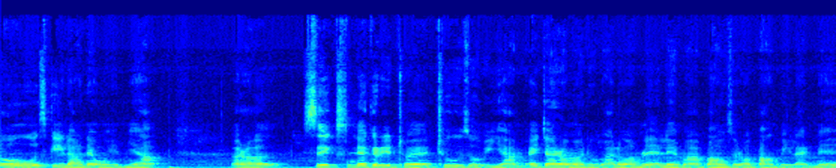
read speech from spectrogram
လုံးကိုစကေလာနဲ့ဝင်မြောက်အဲ့တော့ 6 negative 12 2ဆိုပြီးရမယ်အဲ့ကြတော့မှတို့ဘာလုပ်ရမလဲအလဲမှာအပေါင်းဆိုတော့ပေါင်းပေးလိုက်မယ်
